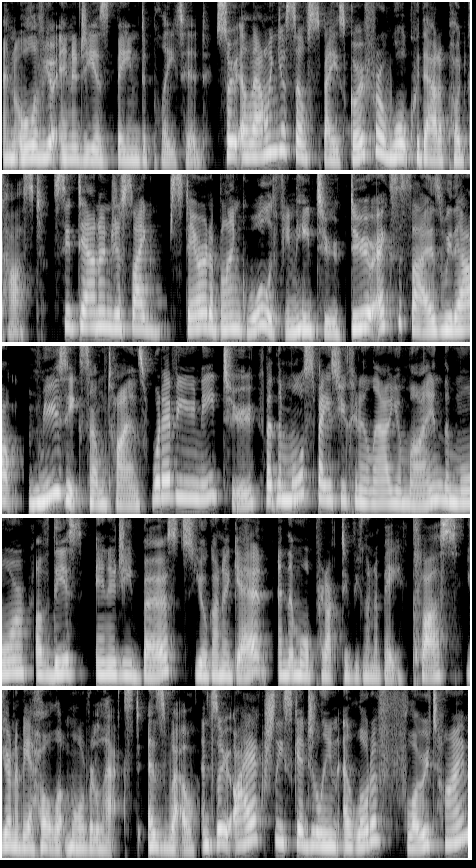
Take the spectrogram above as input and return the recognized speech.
and all of your energy has been depleted. So, allowing yourself space, go for a walk talk without a podcast. Sit down and just like stare at a blank wall if you need to. Do your exercise without music sometimes, whatever you need to. But the more space you can allow your mind, the more of this energy bursts you're going to get and the more productive you're going to be. Plus, you're going to be a whole lot more relaxed as well. And so I actually schedule in a lot of flow time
